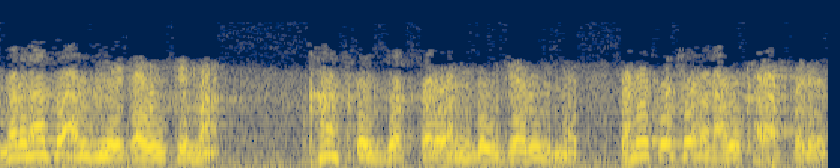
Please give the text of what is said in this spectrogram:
નર્મદાચાર્યજીએ કહ્યું કે માં, ખાસ કોઈ જપ કરવાની બહુ જરૂર નથી. તમે કહો છો ને આવું ખરાબ પડે.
